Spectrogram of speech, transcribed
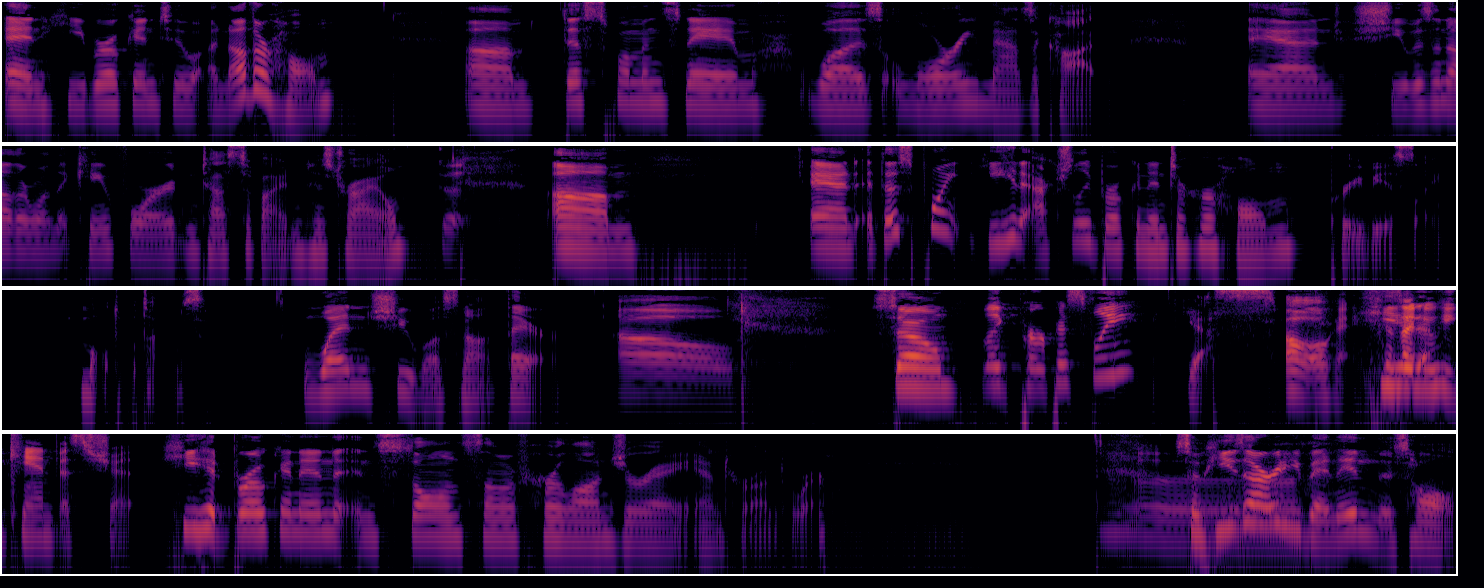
and he broke into another home. Um, this woman's name was Laurie Massicotte, and she was another one that came forward and testified in his trial. Good. Um, and at this point, he had actually broken into her home previously, multiple times, when she was not there. Oh. So, Like purposefully? yes, Oh, okay. Because I knew he canvassed shit. he had broken in and stolen some of her lingerie and her underwear. So he's already been in this home.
